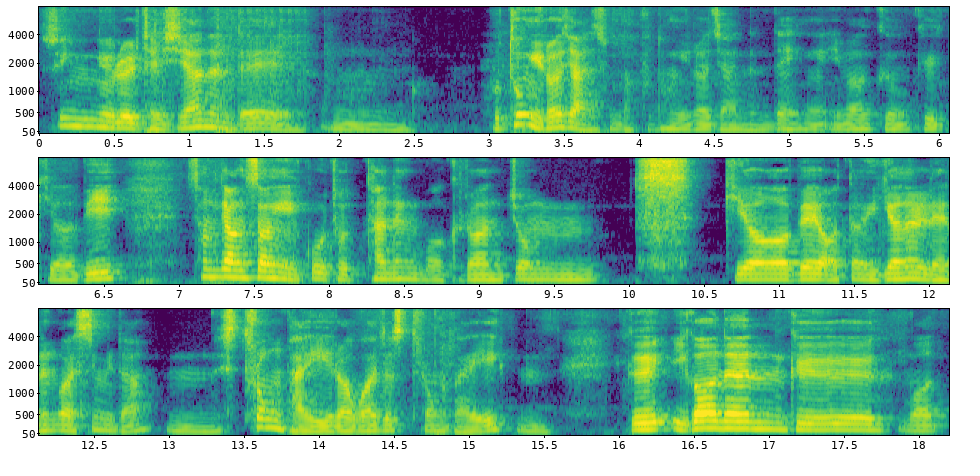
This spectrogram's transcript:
수익률을 제시하는데 음, 보통 이러지 않습니다. 보통 이러지 않는데 이만큼 그 기업이 성장성이 있고 좋다는 뭐 그런 좀 기업의 어떤 의견을 내는 것 같습니다. 음, 스트롱 바이라고 하죠. 스트롱 바이. 음, 그 이거는 그뭐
